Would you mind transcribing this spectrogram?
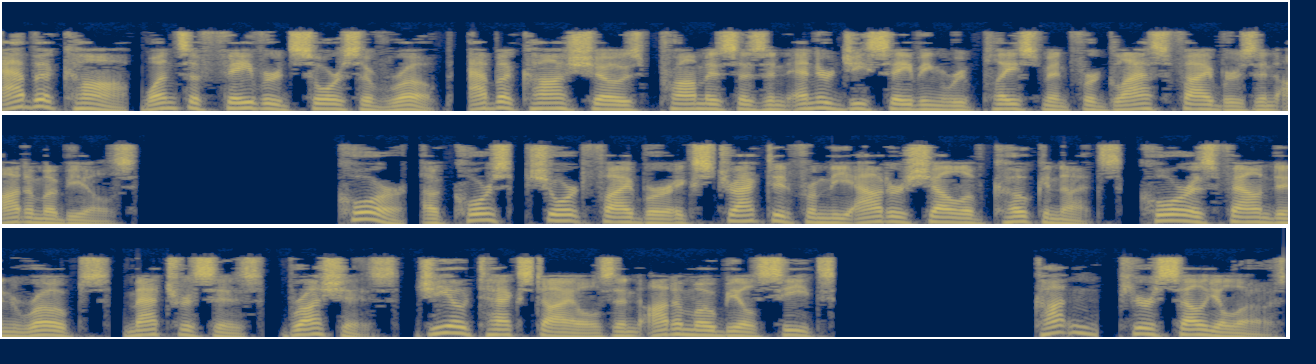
Abaca, once a favored source of rope, abaca shows promise as an energy-saving replacement for glass fibers in automobiles. Coir, a coarse, short fiber extracted from the outer shell of coconuts, Coir is found in ropes, mattresses, brushes, geotextiles and automobile seats Cotton, pure cellulose.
